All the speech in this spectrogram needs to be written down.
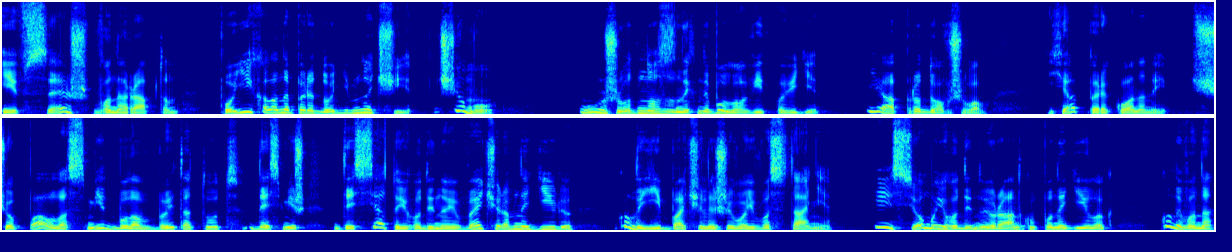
І все ж вона раптом поїхала напередодні вночі. Чому? У жодного з них не було відповіді. Я продовжував. Я переконаний, що Паула Сміт була вбита тут десь між десятою годиною вечора в неділю, коли її бачили живою востаннє, і сьомою годиною ранку в понеділок, коли вона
